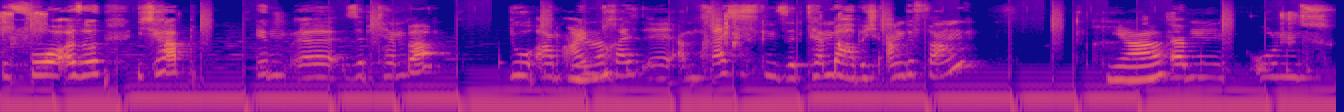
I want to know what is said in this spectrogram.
bevor, also ich habe im äh, September, du am, Ja. 31, äh, am 30. September habe ich angefangen. Ja, Ähm, und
